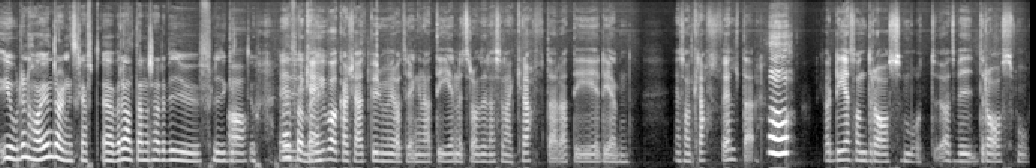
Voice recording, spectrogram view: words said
jorden har ju en dragningskraft överallt annars hade vi ju flugit Ja. upp. Eh, det kan mig. ju vara kanske att Bermudatriangeln att det är en av dina sådana krafter. Att det är, det är en, en sån kraftfält där. Ja. Ja, det som dras mot, att vi dras mot.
